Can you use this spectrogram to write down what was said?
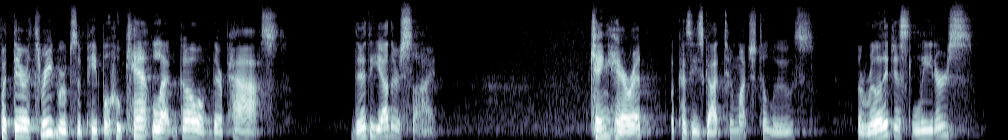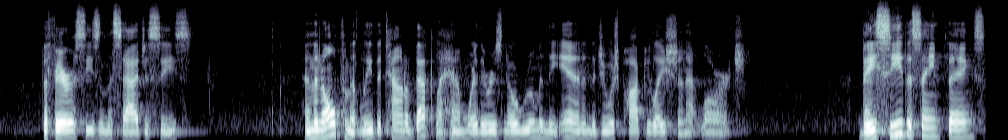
But there are three groups of people who can't let go of their past. They're the other side. King Herod, because he's got too much to lose the religious leaders, the Pharisees and the Sadducees, and then ultimately the town of Bethlehem, where there is no room in the inn, and the Jewish population at large. They see the same things,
